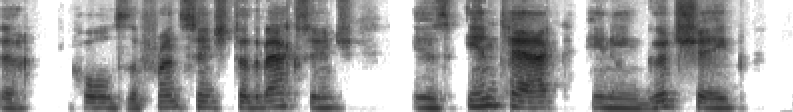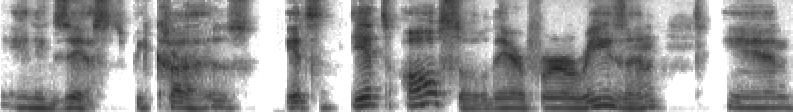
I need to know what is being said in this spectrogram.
that holds the front cinch to the back cinch is intact and in good shape and exists because it's it's also there for a reason and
